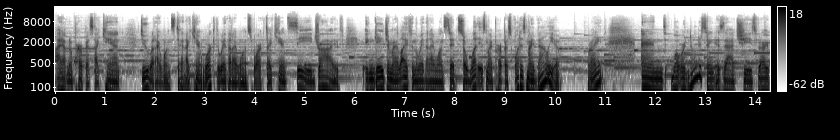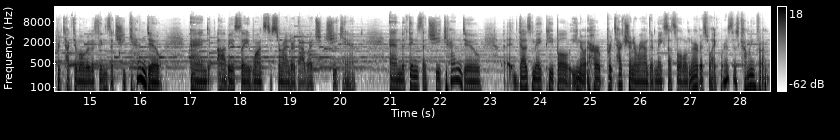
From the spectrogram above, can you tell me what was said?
I have no purpose. I can't do what I once did. I can't work the way that I once worked. I can't see, drive, engage in my life in the way that I once did. So, what is my purpose? What is my value? Right? And what we're noticing is that she's very protective over the things that she can do and obviously wants to surrender that which she can't. And the things that she can do uh, does make people, you know, her protection around it makes us a little nervous. We're like, where's this coming from?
